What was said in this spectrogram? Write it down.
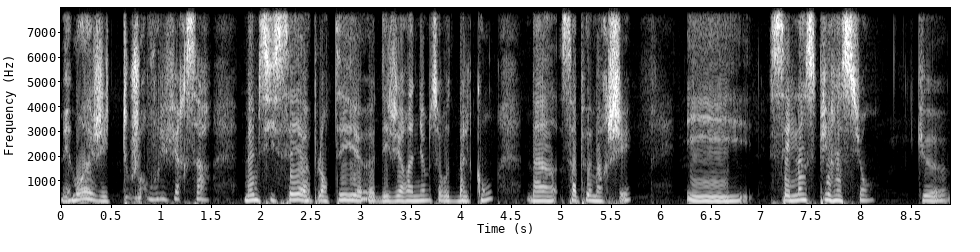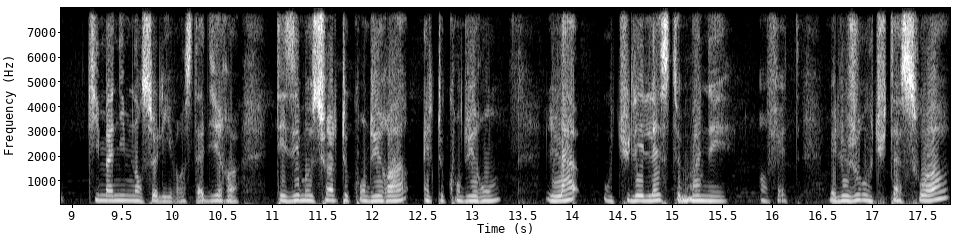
mais moi, j'ai toujours voulu faire ça. Même si c'est euh, planter euh, des géraniums sur votre balcon, ben, ça peut marcher. Et c'est l'inspiration que, qui m'anime dans ce livre. C'est-à-dire, euh, tes émotions, elles te, conduira, elles te conduiront là où tu les laisses te mener en fait. Mais le jour où tu t'assois,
